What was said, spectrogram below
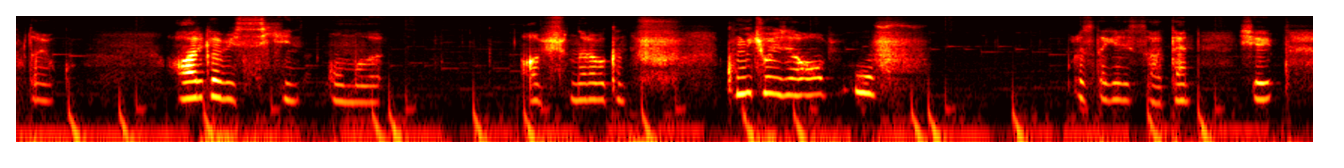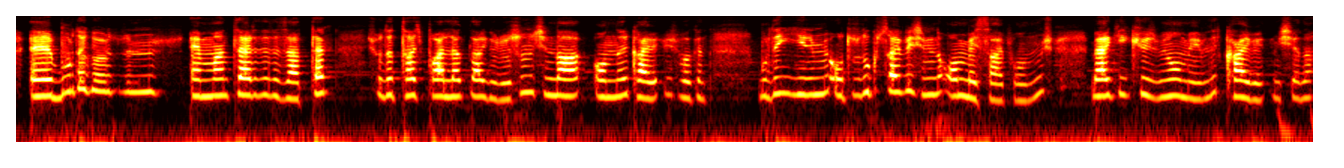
Burada yok. Harika bir skin olmalı. Abi şunlara bakın. Komiço ya abi. Uf. Burası da geliş zaten. Şey. Ee, burada gördüğünüz envanterde de zaten şurada taç parlaklar görüyorsunuz. Şimdi onları kaybetmiş. Bakın burada 20 39 sayfa şimdi 15 sayfa olmuş. Belki 200 bin olmayabilir. Kaybetmiş ya da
